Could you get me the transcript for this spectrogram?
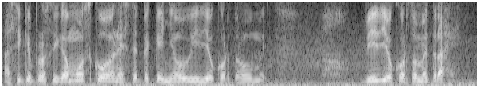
Así que prosigamos con este pequeño video, corto, video cortometraje.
